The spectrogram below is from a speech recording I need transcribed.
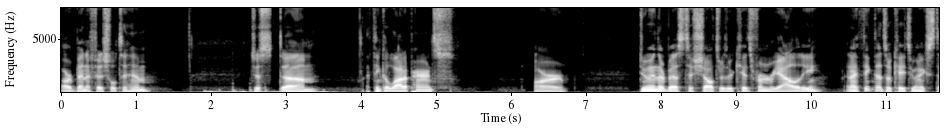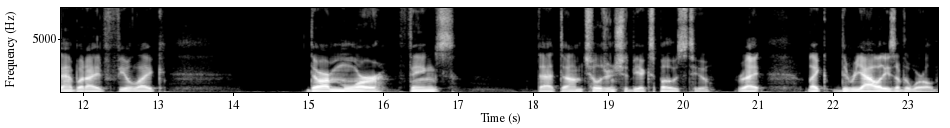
are beneficial to him. Just, um, I think a lot of parents are doing their best to shelter their kids from reality. And I think that's okay to an extent, but I feel like there are more things that um, children should be exposed to, right? Like the realities of the world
